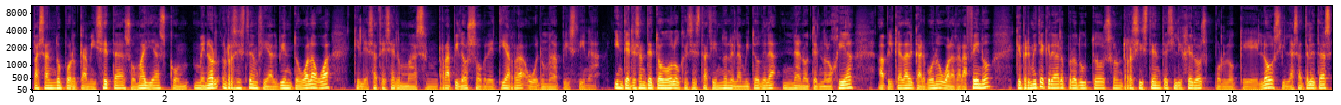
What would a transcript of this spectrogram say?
pasando por camisetas o mallas con menor resistencia al viento o al agua que les hace ser más rápidos sobre tierra o en una piscina. Interesante todo lo que se está haciendo en el ámbito de la nanotecnología aplicada al carbono o al grafeno, que permite crear productos resistentes y ligeros, por lo que los y las atletas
